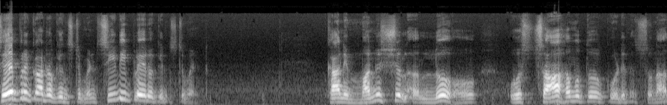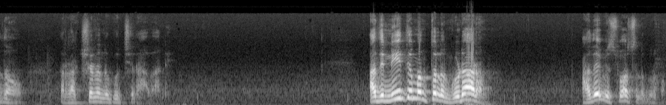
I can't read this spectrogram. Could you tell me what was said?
టేప్ రికార్డర్ ఒక ఇన్స్ట్రుమెంట్ సీడీ ప్లేయర్ ఒక ఇన్స్ట్రుమెంట్. కానీ మనుషులలో ఉత్సాహముతో కూడిన సునాదం రక్షణను గుర్చి రావాలి. అది నీతిమంతుల గుడారం. అదే విశ్వాసుల గృహం.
